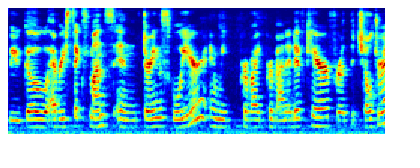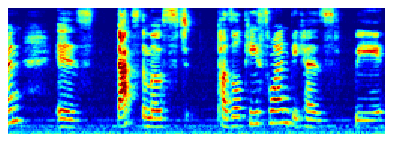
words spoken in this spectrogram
we go every six months in during the school year and we provide preventative care for the children, is that's the most puzzle piece one because we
